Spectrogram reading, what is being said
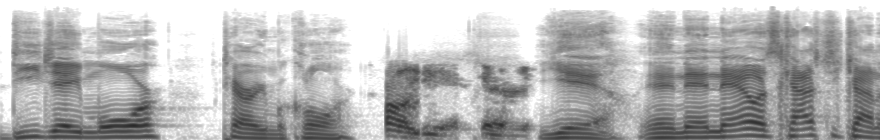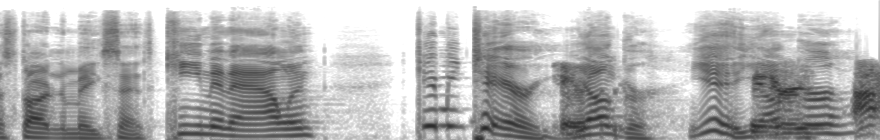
DJ Moore, Terry McLaurin. Oh yeah, Terry. Yeah, and then now it's actually kind of starting to make sense. Keenan Allen, give me Terry, Terry. younger. Yeah, Terry. younger. I,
